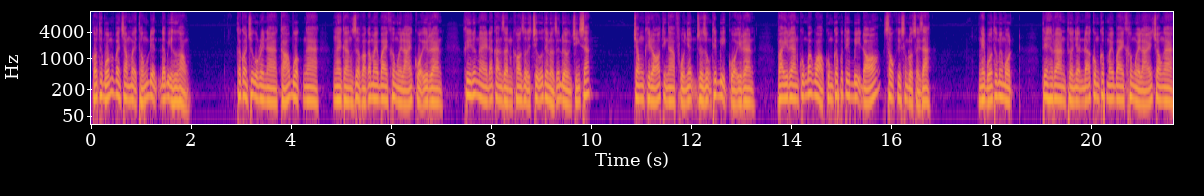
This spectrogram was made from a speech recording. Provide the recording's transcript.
có tới 40% hệ thống điện đã bị hư hỏng. Các quan chức Ukraine cáo buộc Nga ngày càng dựa vào các máy bay không người lái của Iran khi nước này đã cạn dần kho dự trữ tên lửa dẫn đường chính xác. Trong khi đó thì Nga phủ nhận sử dụng thiết bị của Iran và Iran cũng bác bỏ cung cấp các thiết bị đó sau khi xung đột xảy ra. Ngày 4 tháng 11, Tehran thừa nhận đã cung cấp máy bay không người lái cho Nga,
